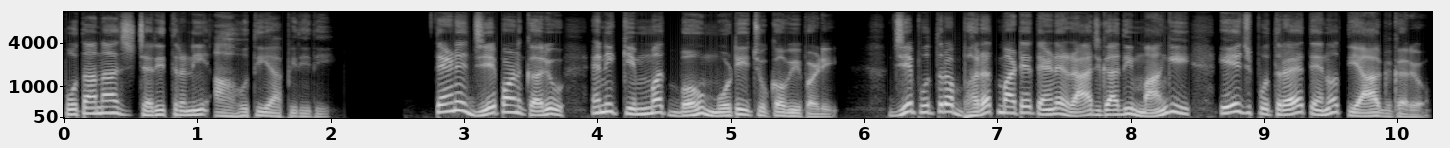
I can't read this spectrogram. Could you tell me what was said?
પોતાના જ ચરિત્રની આહુતિ આપી દીધી. તેણે જે પણ કર્યું, એની કિંમત બહુ મોટી ચૂકવવી પડી. જે પુત્ર ભરત માટે તેણે રાજગાદી માંગી, એ જ પુત્રએ તેનો ત્યાગ કર્યો.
